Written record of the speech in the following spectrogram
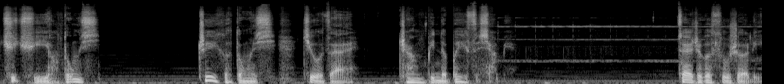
去取一样东西。这个东西就在张斌的被子下面。在这个宿舍里，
